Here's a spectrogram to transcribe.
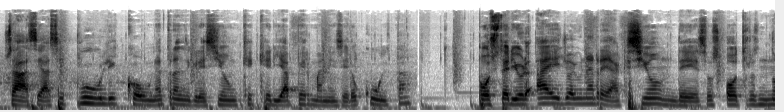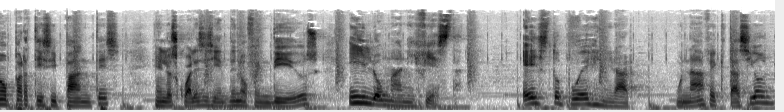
o sea, se hace público una transgresión que quería permanecer oculta. Posterior a ello hay una reacción de esos otros no participantes en los cuales se sienten ofendidos y lo manifiestan. Esto puede generar una afectación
